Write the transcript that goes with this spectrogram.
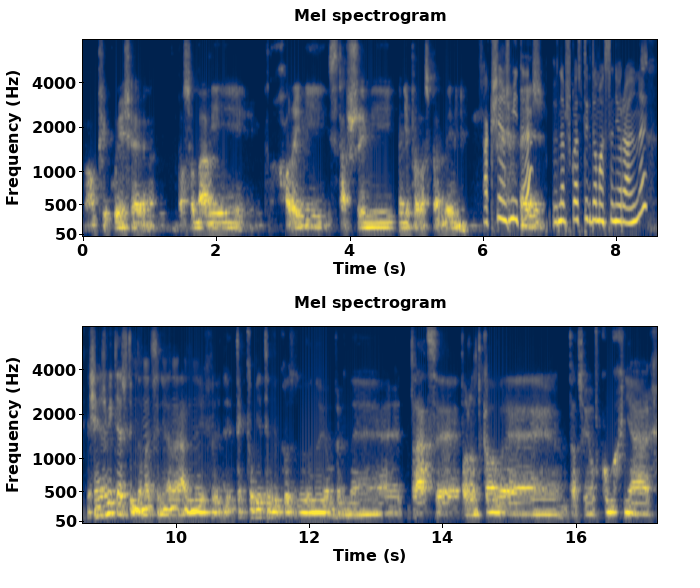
opiekuje się osobami chorymi, starszymi, niepełnosprawnymi. A księżmi też? Na przykład w tych domach senioralnych? Księżmi też w tych domach mhm. senioralnych. Te kobiety wykonują pewne prace porządkowe, pracują w kuchniach,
